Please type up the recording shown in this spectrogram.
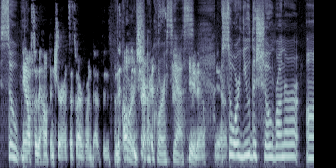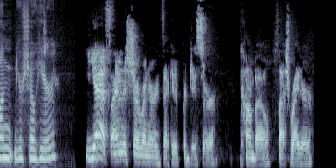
So and also the health insurance. That's what everyone does. Is the health insurance. Of course, yes. You know. Yeah. So are you the showrunner on your show here? Yes, I'm the showrunner, executive producer, combo slash writer,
